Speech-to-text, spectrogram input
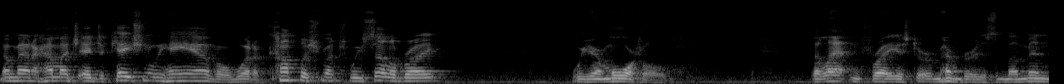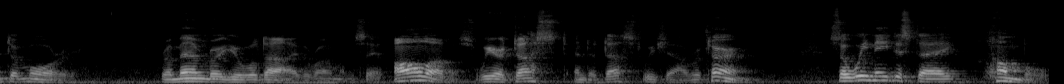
no matter how much education we have or what accomplishments we celebrate, we are mortal. The Latin phrase to remember is memento mori. Remember, you will die, the Romans said. All of us, we are dust, and to dust we shall return. So we need to stay humble.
